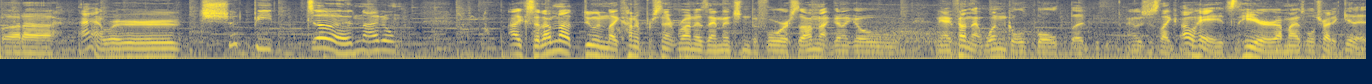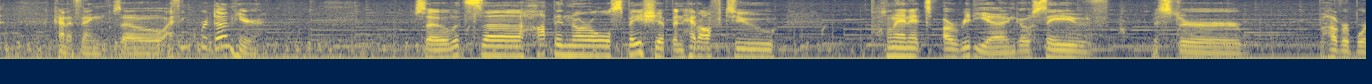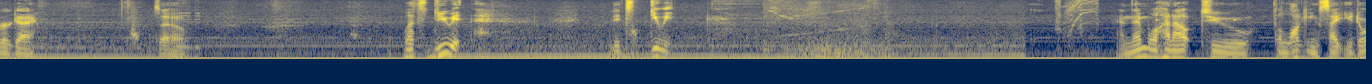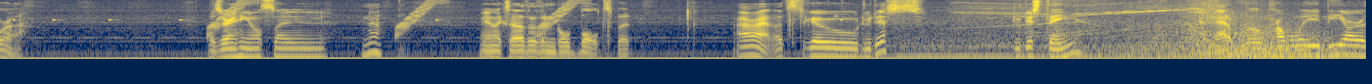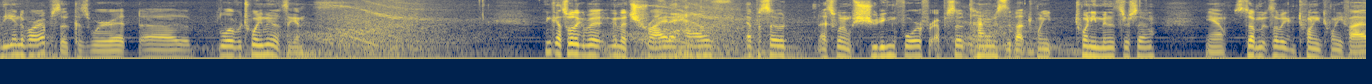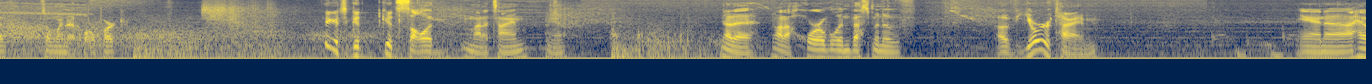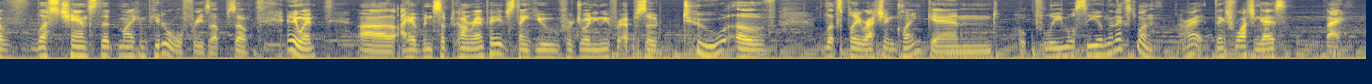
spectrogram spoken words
But uh, yeah, we're should be done. I don't. Like I said, I'm not doing like 100% run as I mentioned before, so I'm not gonna go. I mean, I found that one gold bolt, but I was just like, oh hey, it's here. I might as well try to get it, kind of thing. So I think we're done here. So let's uh, hop in our old spaceship and head off to planet Aridia and go save Mr. Hoverboarder guy. So let's do it. Let's do it. And then we'll head out to the logging site Eudora. Was there anything else I... No. I mean, like I said, other than gold bolts, but... Alright, let's go do this. Do this thing. And that will probably be our the end of our episode, because we're at uh, a little over 20 minutes again. I think that's what I'm going to try to have episode... That's what I'm shooting for for episode times, is about 20, 20 minutes or so. You know, something, something 20, 25, somewhere in that ballpark. I think it's a good, good, solid amount of time. Yeah, not a, not a horrible investment of, of your time. And uh, I have less chance that my computer will freeze up. So, anyway, uh, I have been Decepticon Rampage. Thank you for joining me for episode two of Let's Play Ratchet and Clank, and hopefully we'll see you on the next one. All right, thanks for watching, guys. Bye.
